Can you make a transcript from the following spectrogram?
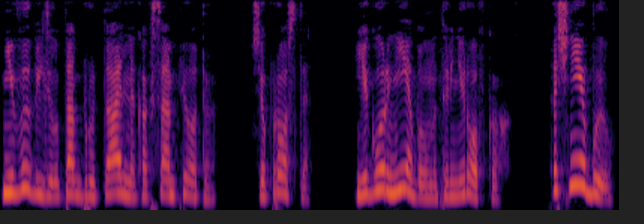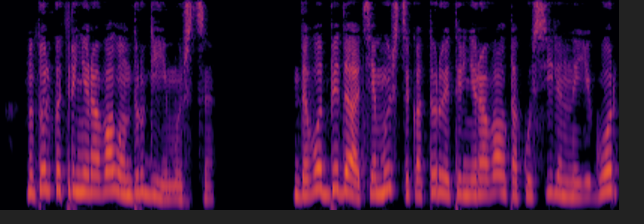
не выглядел так брутально, как сам Петр. Все просто. Егор не был на тренировках. Точнее, был, но только тренировал он другие мышцы. Да вот беда, те мышцы, которые тренировал так усиленно Егор,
